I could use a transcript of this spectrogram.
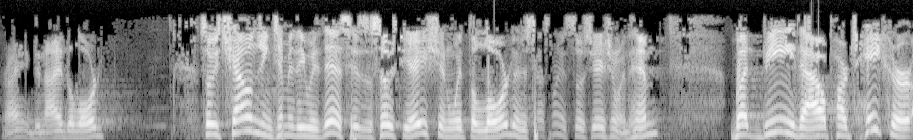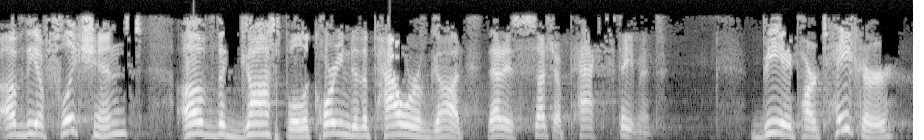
right? He denied the Lord. So he's challenging Timothy with this, his association with the Lord and his testimony association with him. But be thou partaker of the afflictions of the gospel according to the power of God. That is such a packed statement. Be a partaker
